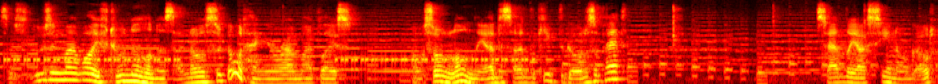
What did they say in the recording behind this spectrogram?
Since losing my wife to an illness, I noticed a goat hanging around my place. So lonely I decided to keep the goat as a pet. Sadly, I see no goat.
